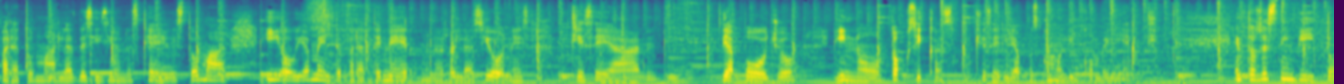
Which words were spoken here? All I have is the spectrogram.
para tomar las decisiones que debes tomar y obviamente para tener unas relaciones que sean de apoyo y no tóxicas, que sería pues como el inconveniente. Entonces te invito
